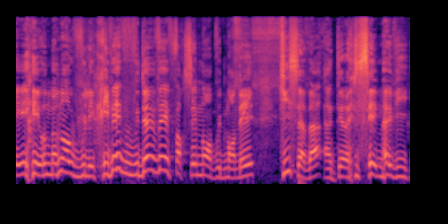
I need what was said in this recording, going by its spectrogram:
Et, et, au moment où vous l'écrivez, vous, vous devez forcément vous demander qui ça va intéresser ma vie.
